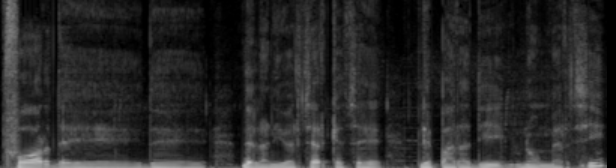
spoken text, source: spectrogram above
forts de, de, l'anniversaire, que c'est le paradis non merci,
